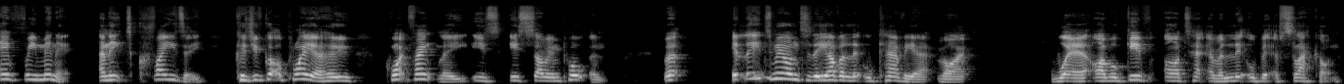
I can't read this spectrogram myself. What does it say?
every minute, and it's crazy because you've got a player who, quite frankly, is is so important. But it leads me on to the other little caveat, right? Where I will give Arteta a little bit of slack on,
